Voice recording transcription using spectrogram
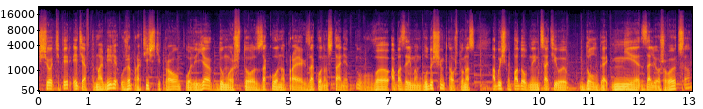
все, теперь эти автомобили уже практически в правом поле. Я думаю, что законопроект законом станет ну, в обозримом будущем, потому что у нас обычно подобные инициативы долго не залеживаются.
